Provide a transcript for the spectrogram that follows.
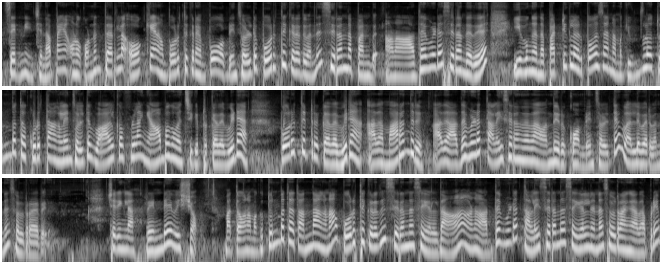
சரி நீ சின்ன பையன் உனக்கு ஒன்றும் தெரில ஓகே நான் பொறுத்துக்கிறேன் போ அப்படின்னு சொல்லிட்டு பொறுத்துக்கிறது வந்து சிறந்த பண்பு. ஆனால் அதை விட சிறந்தது இவங்க அந்த பர்டிகுலர் பர்சன் நமக்கு இவ்வளோ துன்பத்தை கொடுத்தாங்களேன்னு சொல்லிட்டு வாழ்க்கை ஃபுல்லாக ஞாபகம் வச்சுக்கிட்டு இருக்கிறத விட பொறுத்துட்டு இருக்கிறத விட அதை மறந்துடு அது அதை விட தலை சிறந்ததாக வந்து இருக்கும் அப்படின்னு சொல்லிட்டு வள்ளுவர் வந்து சொல்கிறாரு சரிங்களா? ரெண்டே விஷயம். மற்றவங்க நமக்கு துன்பத்தை தந்தாங்கன்னா பொறுத்துக்கிறது சிறந்த செயல் தான். ஆனால் அதை விட தலை சிறந்த செயல்னு என்ன சொல்கிறாங்க அதை அப்படியே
